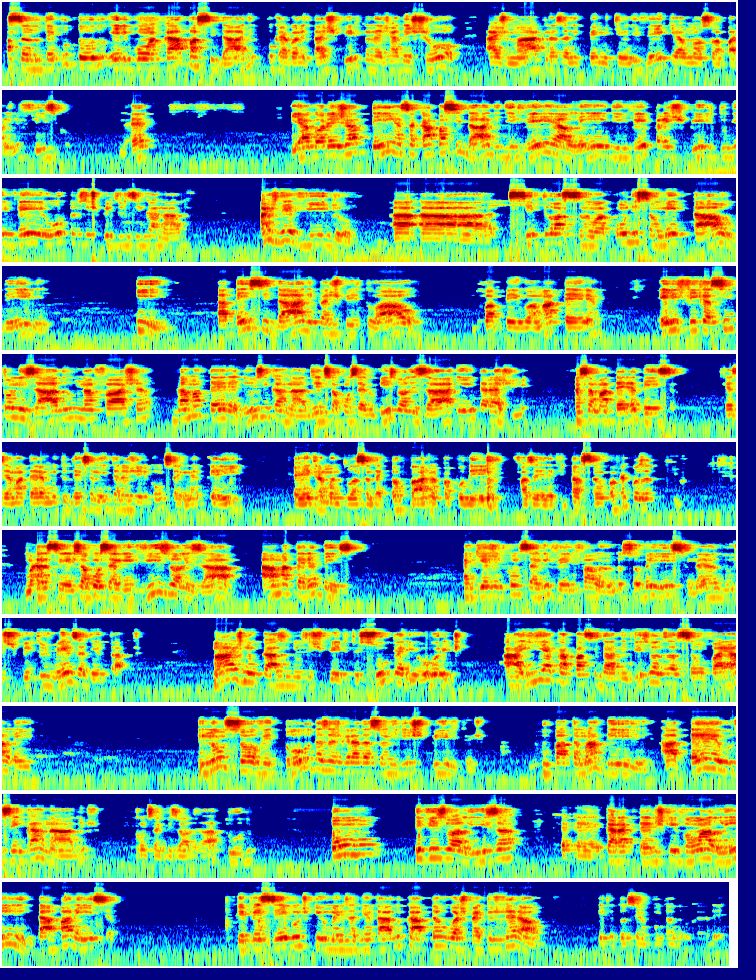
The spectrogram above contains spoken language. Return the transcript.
passando o tempo todo, ele com a capacidade, porque agora ele está espírito, né, já deixou as máquinas ali que permitiam ele ver, que é o nosso aparelho físico, né? E agora ele já tem essa capacidade de ver além, de ver para espírito, de ver outros espíritos desencarnados. Mas devido a, a situação, a condição mental dele e a densidade perespiritual do apego à matéria, ele fica sintonizado na faixa da matéria, dos encarnados. Ele só consegue visualizar e interagir com essa matéria densa. Quer dizer, a matéria é muito densa, nem interagir ele consegue, né? Porque aí entra a manipulação do ectoplasma para poder fazer electritação, qualquer coisa do tipo. Mas, assim, ele só consegue visualizar a matéria densa. Aqui a gente consegue ver ele falando sobre isso, né, dos espíritos menos adiantados. Mas no caso dos espíritos superiores, aí a capacidade de visualização vai além. Não só ver todas as gradações de espíritos do patamar dele até os encarnados, consegue visualizar tudo, como ele visualiza é, é caracteres que vão além da aparência. Porque percebam que o menos adiantado capta o aspecto geral. Eita, estou sem apontador, cadê?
